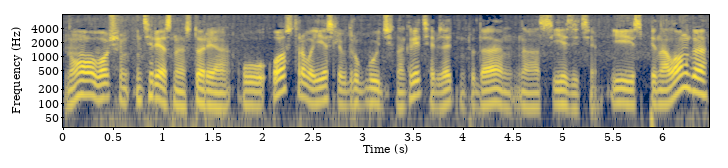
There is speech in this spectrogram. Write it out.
Но, в общем, интересная история у острова. Если вдруг будете на Крете, обязательно туда съездите. И Спинолонга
